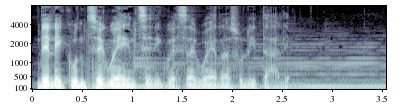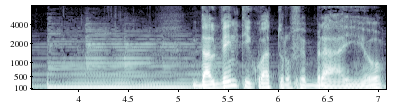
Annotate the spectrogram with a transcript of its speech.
delle conseguenze di questa guerra sull'Italia. Dal 24 febbraio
